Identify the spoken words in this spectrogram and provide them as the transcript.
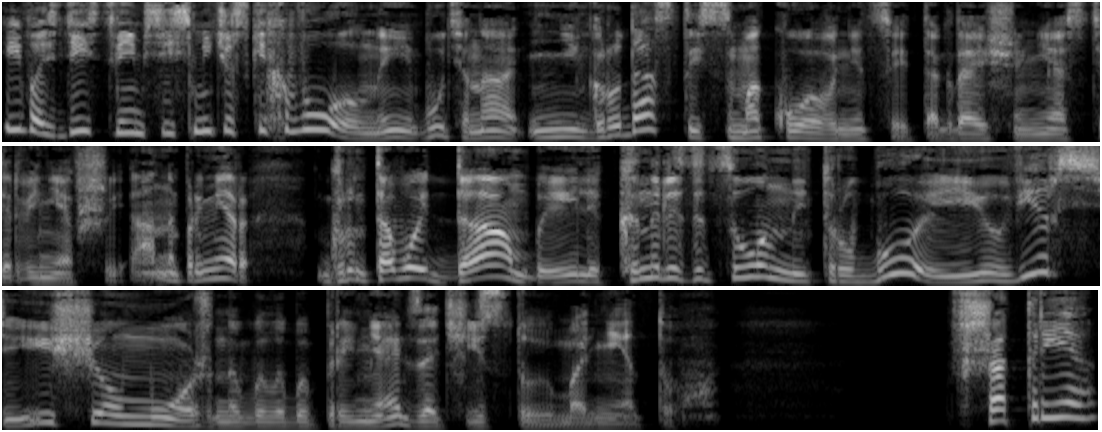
и воздействием сейсмических волн, и будь она не грудастой смоковницей, тогда еще не остервеневшей, а, например, грунтовой дамбой или канализационной трубой, ее версию еще можно было бы принять за чистую монету. В шатре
